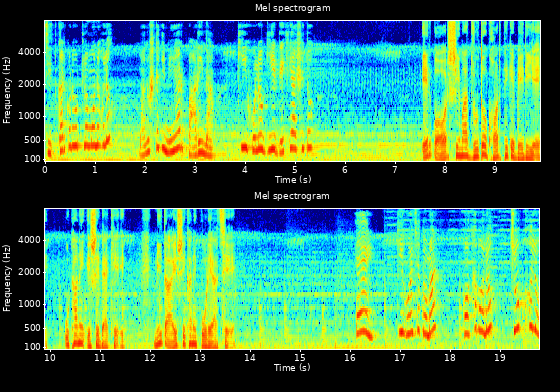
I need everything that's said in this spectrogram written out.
চিৎকার করে উঠল মনে হলো? মানুষটাকে নিয়ে আর পারি না। কি হলো গিয়ে দেখে আসি তো। এরপর সীমা দ্রুত ঘর থেকে বেরিয়ে উঠানে এসে দেখে। নিতাই সেখানে পড়ে আছে। এই কি হয়েছে তোমার? কথা বলো চোখ খোলো।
